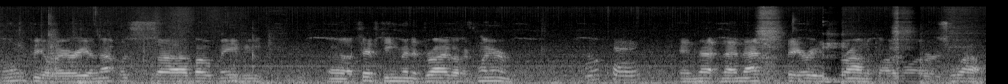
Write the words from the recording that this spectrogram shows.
Bloomfield area, and that was uh, about maybe a uh, 15 minute drive out of Clarenville. Okay and that and that's the area surrounded by water as well.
